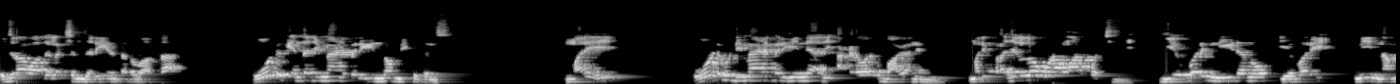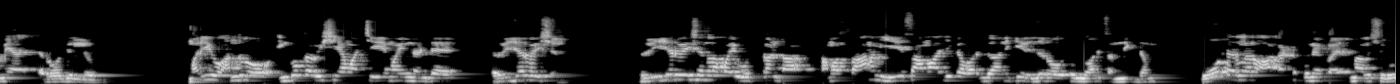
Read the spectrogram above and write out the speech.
హుజురాబాద్ ఎలక్షన్ జరిగిన తర్వాత ఓటుకు ఎంత డిమాండ్ పెరిగిందో మీకు తెలుసు. మరి ఓటుకు డిమాండ్ పెరిగింది అది అక్కడ వరకు బాగానే ఉంది. మరి ప్రజల్లో కూడా మార్పు వచ్చింది. ఎవరి నీడను ఎవరిని నమ్మే రోజులు లేవు. మరియు అందులో ఇంకొక విషయం వచ్చి ఏమైందంటే రిజర్వేషన్. రిజర్వేషన్లపై ఉత్కంఠ తమ స్థానం ఏ సామాజిక వర్గానికి రిజర్వ్ అవుతుందో అని సందిగ్ధం ఓటర్లను ఆకట్టుకునే ప్రయత్నాలు శురు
